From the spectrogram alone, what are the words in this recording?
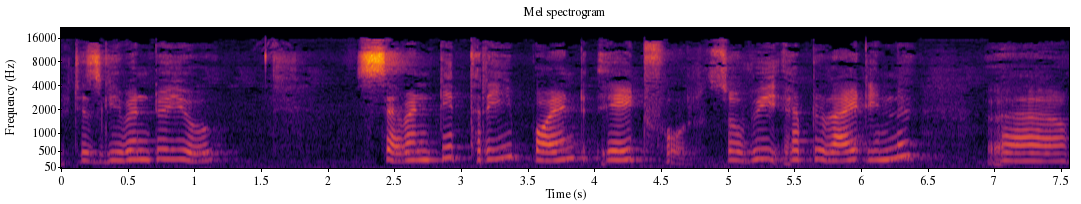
It is given to you. 73.84 so we have to write in uh,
